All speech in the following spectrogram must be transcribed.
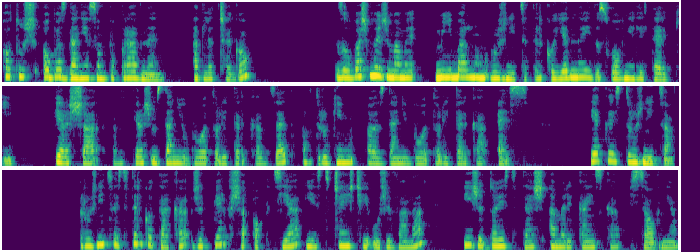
Otóż oba zdania są poprawne. A dlaczego? Zauważmy, że mamy minimalną różnicę, tylko jednej dosłownie literki. Pierwsza, w pierwszym zdaniu była to literka Z, a w drugim e, zdaniu była to literka S. Jaka jest różnica? Różnica jest tylko taka, że pierwsza opcja jest częściej używana i że to jest też amerykańska pisownia.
